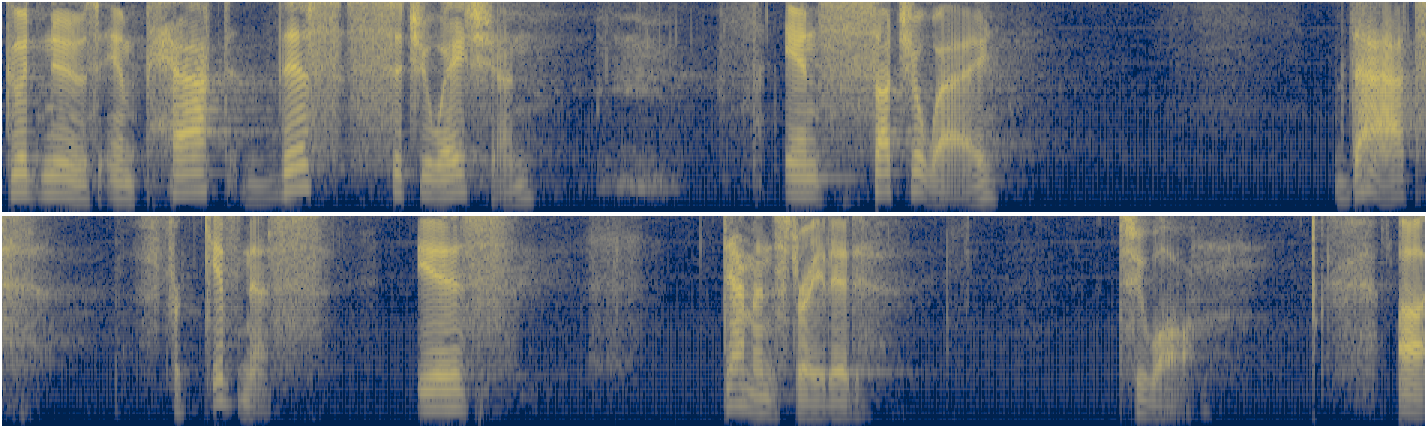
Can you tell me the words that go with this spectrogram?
good news impact this situation in such a way that forgiveness is demonstrated to all? Uh,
